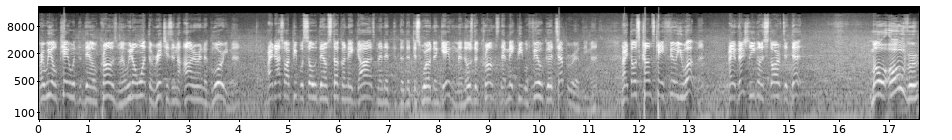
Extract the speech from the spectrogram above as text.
Right, we okay with the damn crumbs, man. We don't want the riches and the honor and the glory, man. Right, that's why people so damn stuck on their gods, man. That, that, that this world done gave them, man. Those the crumbs that make people feel good temporarily, man. Right, those crumbs can't fill you up, man. Right, eventually you're gonna starve to death. Moreover,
